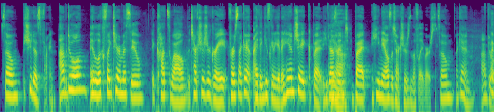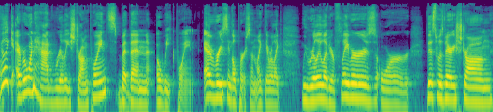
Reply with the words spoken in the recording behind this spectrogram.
So she does fine. Abdul, it looks like tiramisu. It cuts well. The textures are great. For a second, I think he's going to get a handshake, but he doesn't. But he nails the textures and the flavors. So again, Abdul. I feel like everyone had really strong points, but then a weak point. Every single person, like they were like, we really love your flavors, or this was very strong,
